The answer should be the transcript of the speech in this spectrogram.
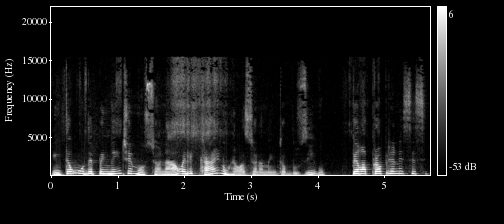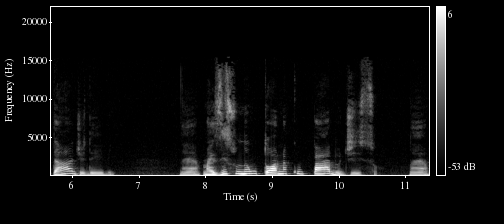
Então, o dependente emocional ele cai num relacionamento abusivo pela própria necessidade dele, né? Mas isso não o torna culpado disso, né?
